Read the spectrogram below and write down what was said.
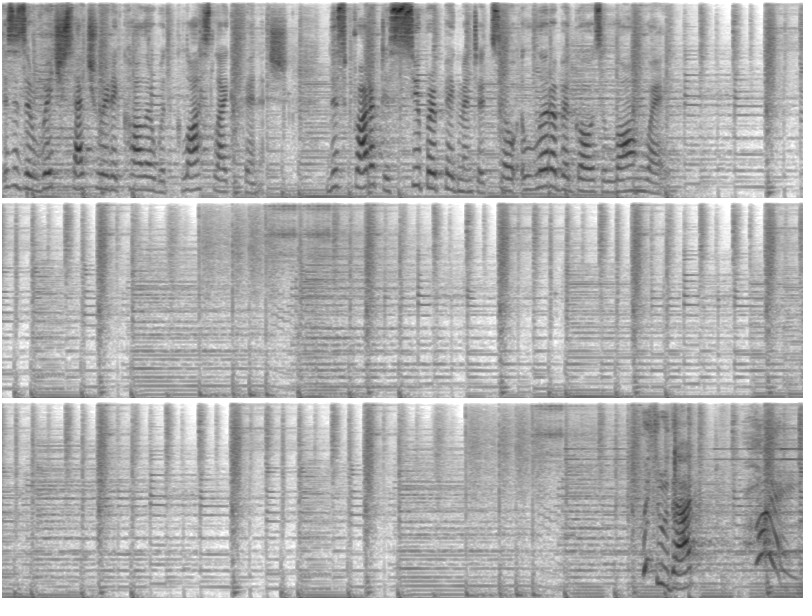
This is a rich saturated color with gloss-like finish. This product is super pigmented, so a little bit goes a long way. Who threw that? Hi!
